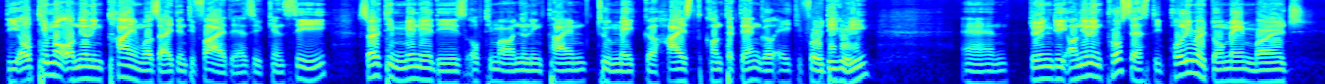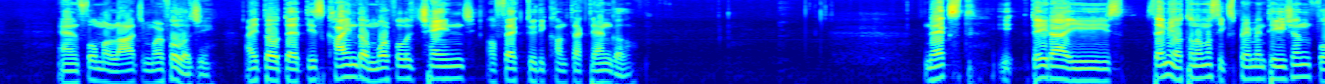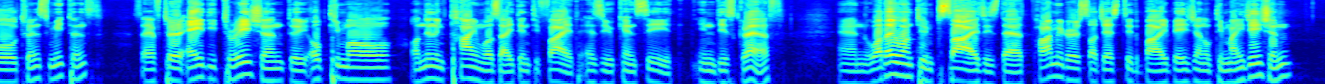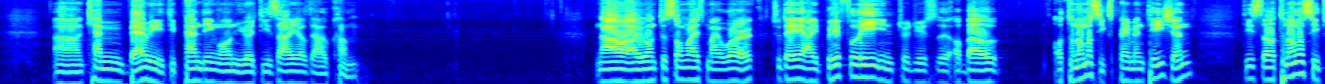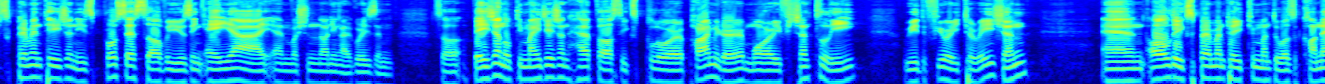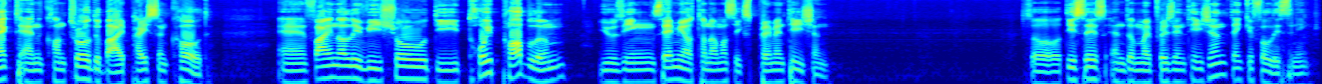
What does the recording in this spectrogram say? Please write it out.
the optimal annealing time was identified. As you can see, 13 minutes is optimal annealing time to make the highest contact angle 84 degree. And during the annealing process, the polymer domain merge and form a large morphology. I thought that this kind of morphology change affect to the contact angle. Next, data is semi-autonomous experimentation for transmittance. So after eight iteration, the optimal annealing time was identified, as you can see in this graph. And what I want to emphasize is that parameters suggested by Bayesian optimization uh, can vary depending on your desired outcome. Now I want to summarize my work. Today I briefly introduced about autonomous experimentation. This autonomous experimentation is process of using AI and machine learning algorithm. So Bayesian optimization help us explore parameter more efficiently with fewer iteration. And all the experimental equipment was connected and controlled by Python code. And finally, we show the toy problem using semi-autonomous experimentation. So this is end of my presentation. Thank you for listening.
